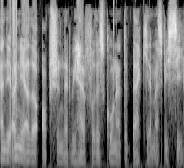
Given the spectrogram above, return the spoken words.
And the only other option that we have for this corner at the back here must be C.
